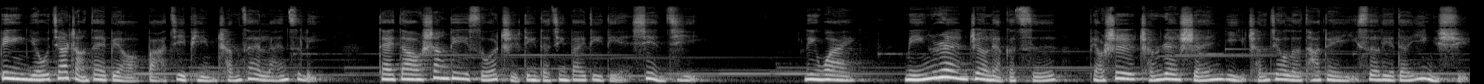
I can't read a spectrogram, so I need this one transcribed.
并由家长代表把祭品盛在篮子里，带到上帝所指定的敬拜地点献祭。另外，“明认”这两个词表示承认神已成就了他对以色列的应许。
